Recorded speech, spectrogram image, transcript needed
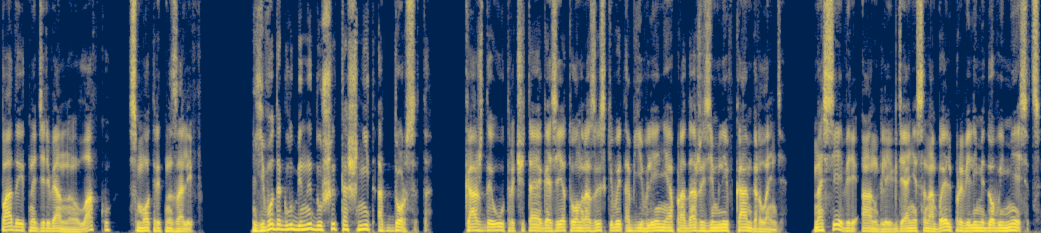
падает на деревянную лавку, смотрит на залив. Его до глубины души тошнит от Дорсета. Каждое утро, читая газету, он разыскивает объявление о продаже земли в Камберленде, на севере Англии, где они с Аннабель провели медовый месяц.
